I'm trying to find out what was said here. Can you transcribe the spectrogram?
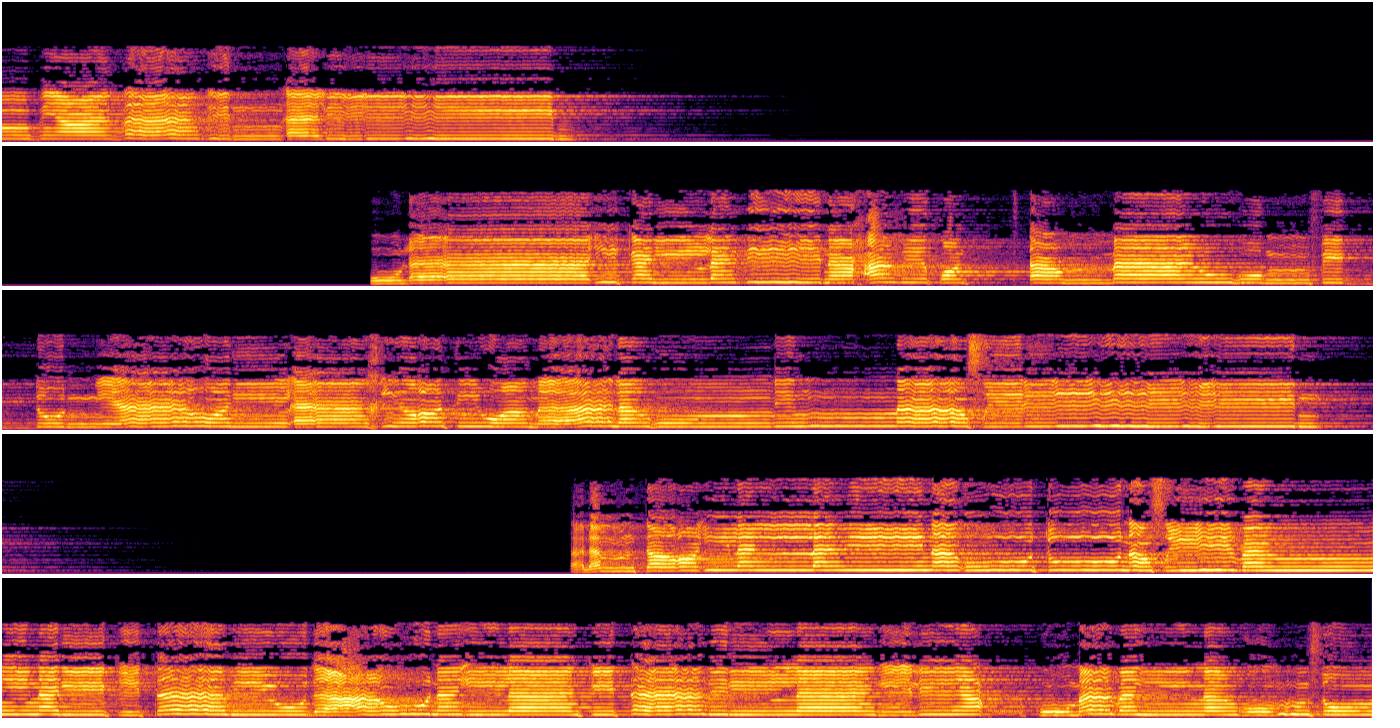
أُولَٰئِكَ الَّذِينَ حَبِطَتْ أَعْمَالُهُمْ فِي الدُّنْيَا وَالْآخِرَةِ أَلَمْ تَرَ إِلَى الَّذِينَ أُوتُوا نَصِيبًا مِّنَ الْكِتَابِ يُدْعَوْنَ إِلَىٰ كِتَابِ اللَّهِ لِيَحْكُمَ بَيْنَهُمْ ثُمَّ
